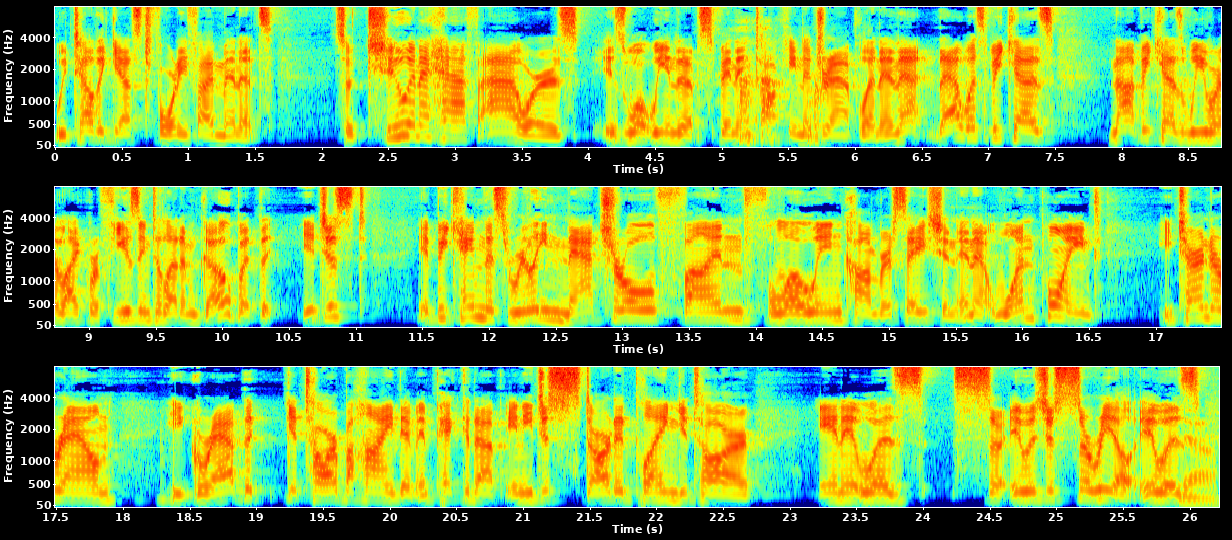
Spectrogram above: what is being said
we tell the guest 45 minutes. So two and a half hours is what we ended up spending talking to Draplin, and that that was because not because we were like refusing to let him go, but the, it just it became this really natural, fun, flowing conversation. And at one point, he turned around, he grabbed the guitar behind him and picked it up, and he just started playing guitar, and it was sur- it was just surreal. It was Yeah.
